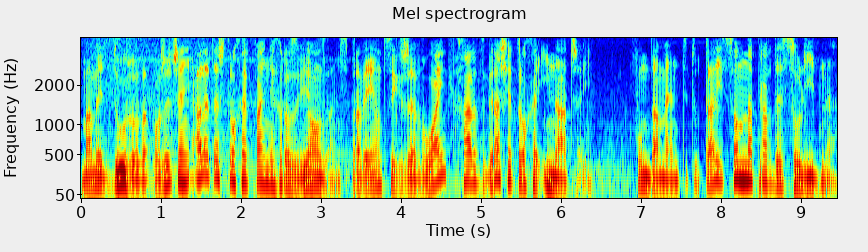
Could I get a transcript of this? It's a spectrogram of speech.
Mamy dużo zapożyczeń, ale też trochę fajnych rozwiązań, sprawiających, że w Wild Hearts gra się trochę inaczej. Fundamenty tutaj są naprawdę solidne.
